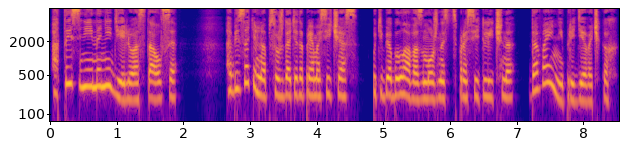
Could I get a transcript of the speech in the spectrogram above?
«а ты с ней на неделю остался. Обязательно обсуждать это прямо сейчас? У тебя была возможность спросить лично. Давай не при девочках».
